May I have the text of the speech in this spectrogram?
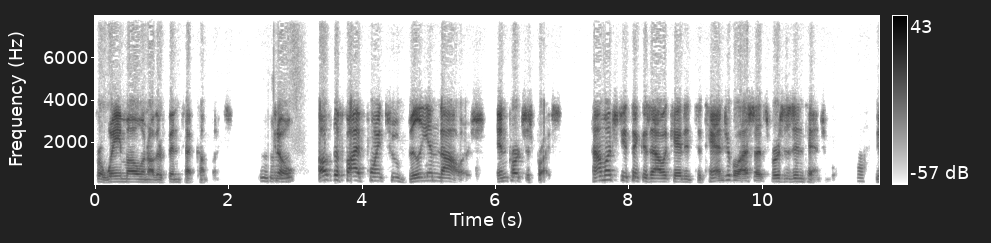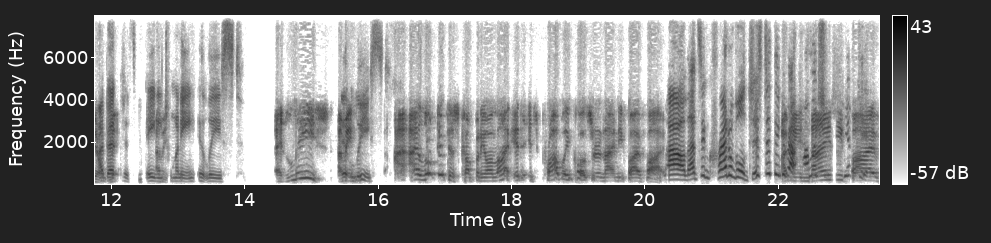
for Venmo and other fintech companies. Mm-hmm. You know, of the $5.2 billion in purchase price, how much do you think is allocated to tangible assets versus intangible? you know, I bet it's 80 I mean, 20 at least. At least. I At mean, least. I, I, looked at this company online. It, it's probably closer to 95.5. Wow, that's incredible. Just to think about I mean, how much 95%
